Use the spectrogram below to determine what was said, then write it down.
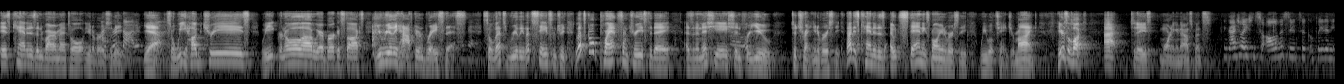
is Canada's environmental university. that, I've heard yeah. that. So we hug trees, we eat granola, we wear Birkenstocks. You really have to embrace this. Okay. So let's really let's save some trees. Let's go plant some trees today as an initiation oh. for you to Trent University. That is Canada's outstanding small university. We will change your mind. Here's a look at today's morning announcements. Congratulations to all of the students who completed the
